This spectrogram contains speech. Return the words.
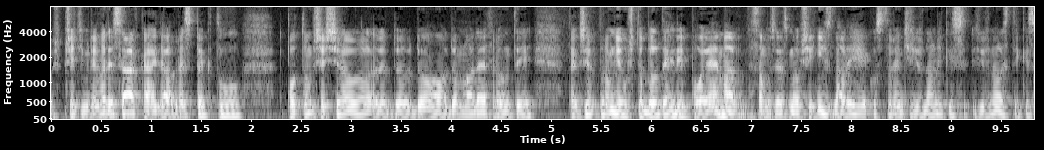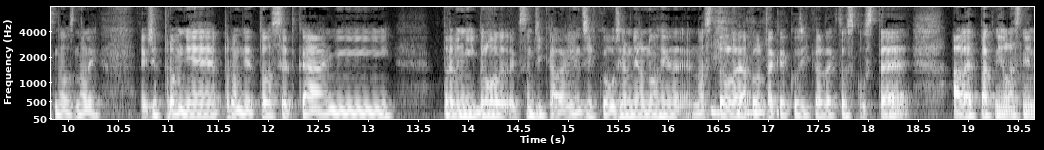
už předtím v 90. dělal v Respektu, potom přešel do, do, do Mladé fronty, takže pro mě už to byl tehdy pojem a samozřejmě jsme ho všichni znali, jako studenti žurnalistiky, jsme ho znali, takže pro mě, pro mě to setkání První bylo, jak jsem říkal, Jindřich Kouřil měl nohy na stole a byl tak, jako říkal, tak to zkuste, ale pak mě vlastně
